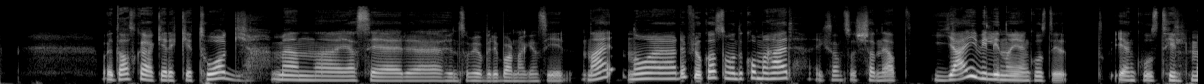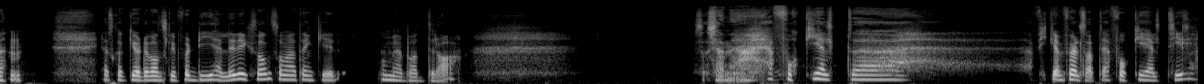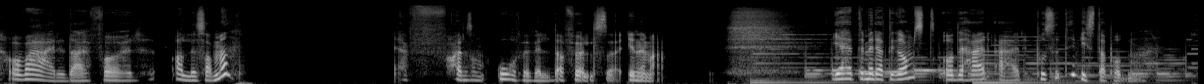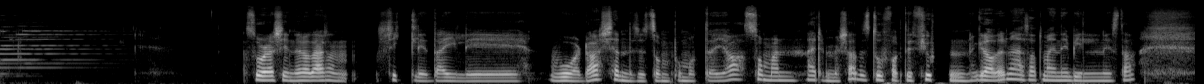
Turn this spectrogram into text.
Og i dag skal jeg ikke rekke tog, men eh, jeg ser eh, hun som jobber i barnehagen sier 'nei, nå er det frokost, nå må du komme her'. Ikke sant? Så skjønner jeg at jeg vil inn og gi en kos til, en kos til men jeg skal ikke gjøre det vanskelig for de heller, ikke sant? Som jeg tenker 'nå må jeg bare dra'. Så kjenner jeg Jeg får ikke helt eh, Jeg fikk en følelse av at jeg får ikke helt til å være der for alle sammen. Jeg har en sånn overvelda følelse inni meg. Jeg heter Merete Gamst, og det her er Positivistapodden. Sola skinner, og det er sånn skikkelig deilig vårdag. Kjennes ut som på en måte Ja, sommeren nærmer seg. Det sto faktisk 14 grader når jeg satte meg inn i bilen i stad.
